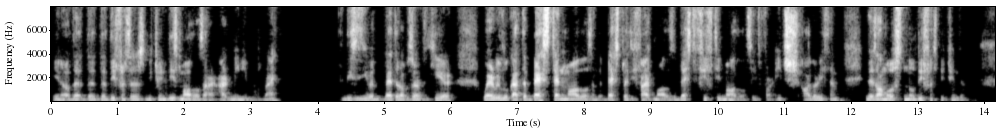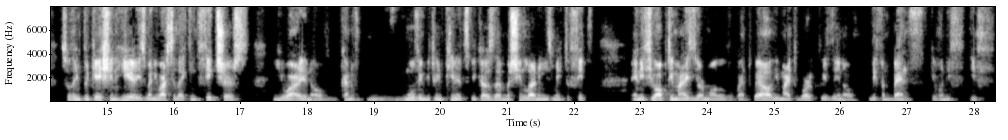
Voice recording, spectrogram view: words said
you know the the, the differences between these models are, are minimal right this is even better observed here, where we look at the best 10 models and the best 25 models, the best 50 models for each algorithm. there's almost no difference between them. So the implication here is when you are selecting fixtures, you are, you know, kind of moving between peanuts because the machine learning is made to fit. And if you optimize your model quite well, you might work with, you know, different bands, even if, if,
